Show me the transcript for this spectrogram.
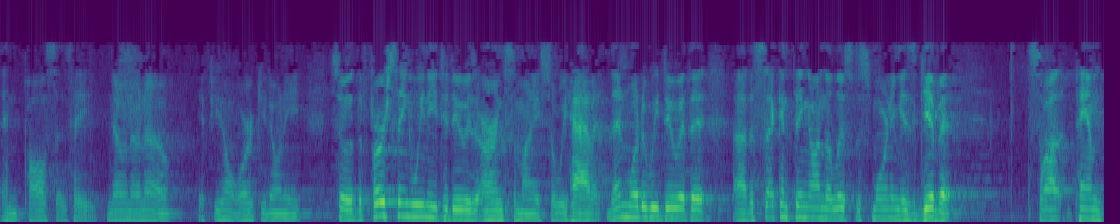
And Paul says, hey, no, no, no. If you don't work, you don't eat. So the first thing we need to do is earn some money so we have it. Then what do we do with it? Uh, the second thing on the list this morning is give it. So uh, Pam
